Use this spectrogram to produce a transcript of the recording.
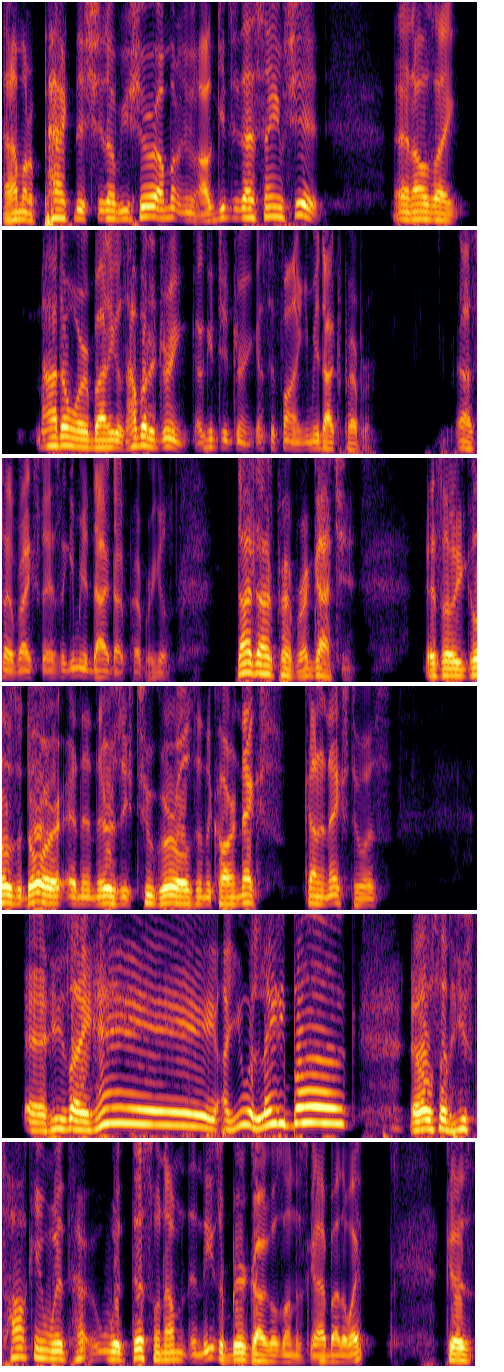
and I'm gonna pack this shit up. You sure? I'm gonna I'll get you that same shit. And I was like, Nah, don't worry about it. He goes, How about a drink? I'll get you a drink. I said, Fine, give me a Dr. Pepper. I said, "Backstage." I said, give me a Diet Dr. Pepper. He goes, Diet Dr. Pepper, I got you. And so he closed the door, and then there's these two girls in the car next, kind of next to us. And he's like, "Hey, are you a ladybug?" And all of a sudden, he's talking with her, with this one. I'm, and these are beer goggles on this guy, by the way, because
